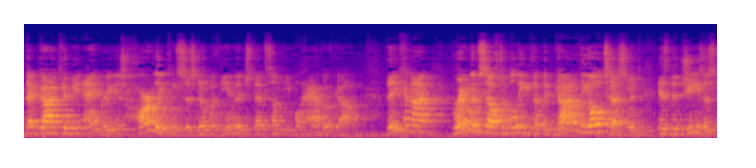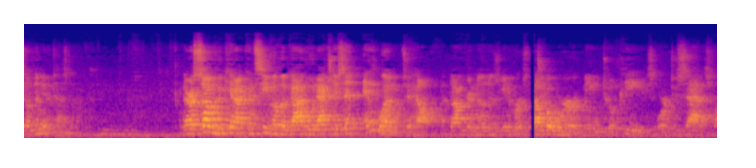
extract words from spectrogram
That God could be angry is hardly consistent with the image that some people have of God. They cannot bring themselves to believe that the God of the Old Testament is the Jesus of the New Testament. There are some who cannot conceive of a God who would actually send anyone to hell, a doctrine known as universal. word meaning to appease or to satisfy.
